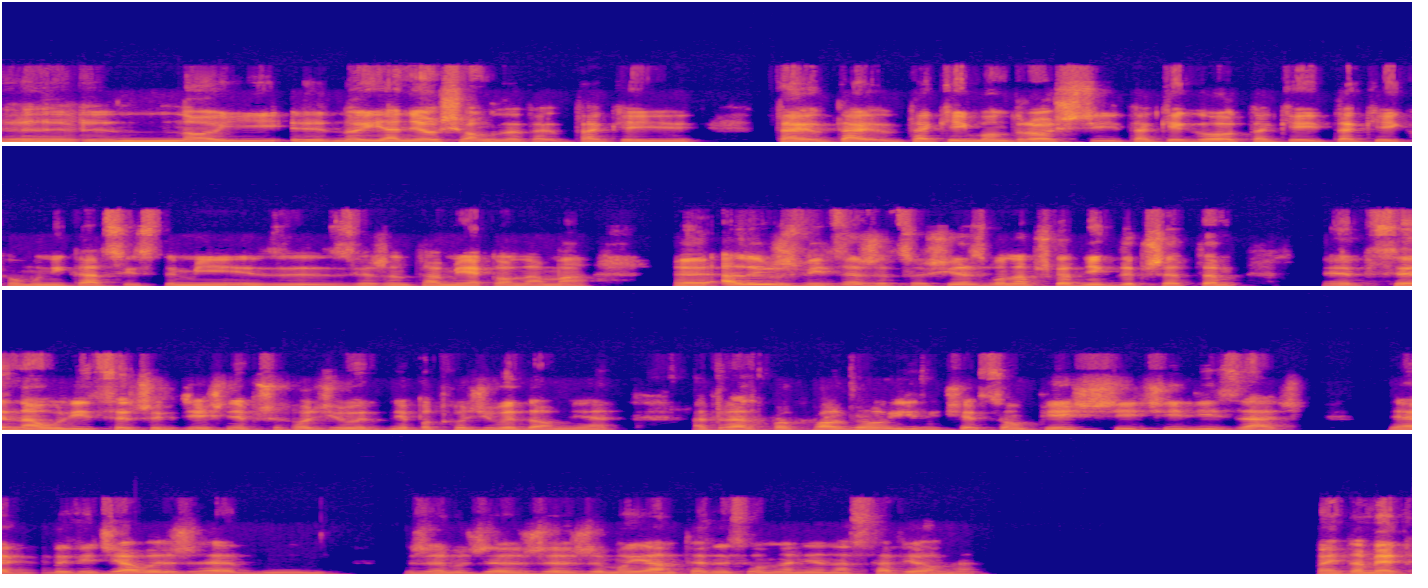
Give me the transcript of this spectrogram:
Y, no i, y, no i ja nie osiągnę ta, takiej, ta, ta, takiej mądrości i takiego, takiej, takiej komunikacji z tymi zwierzętami, jak ona ma, ale już widzę, że coś jest, bo na przykład nigdy przedtem e, psy na ulicy czy gdzieś nie przychodziły, nie podchodziły do mnie, a teraz podchodzą i się chcą pieścić i lizać, jakby wiedziały, że, mm, że, że, że, że moje anteny są na nie nastawione. Pamiętam, jak,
